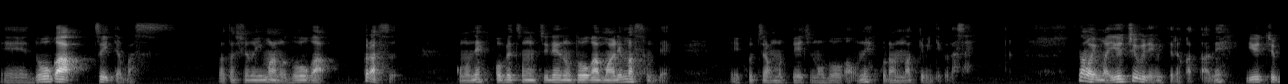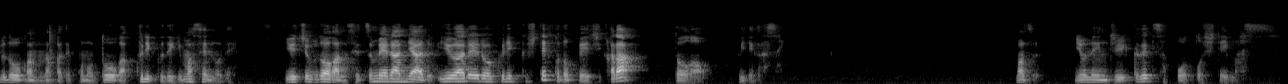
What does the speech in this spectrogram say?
え動画ついてます。私の今の動画、プラス、このね、個別の事例の動画もありますので、こちらのページの動画をね、ご覧になってみてください。なお今 YouTube で見てる方はね、YouTube 動画の中でこの動画クリックできませんので、YouTube 動画の説明欄にある URL をクリックして、このページから動画を見てください。まず、4年11ヶ月サポートしています。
